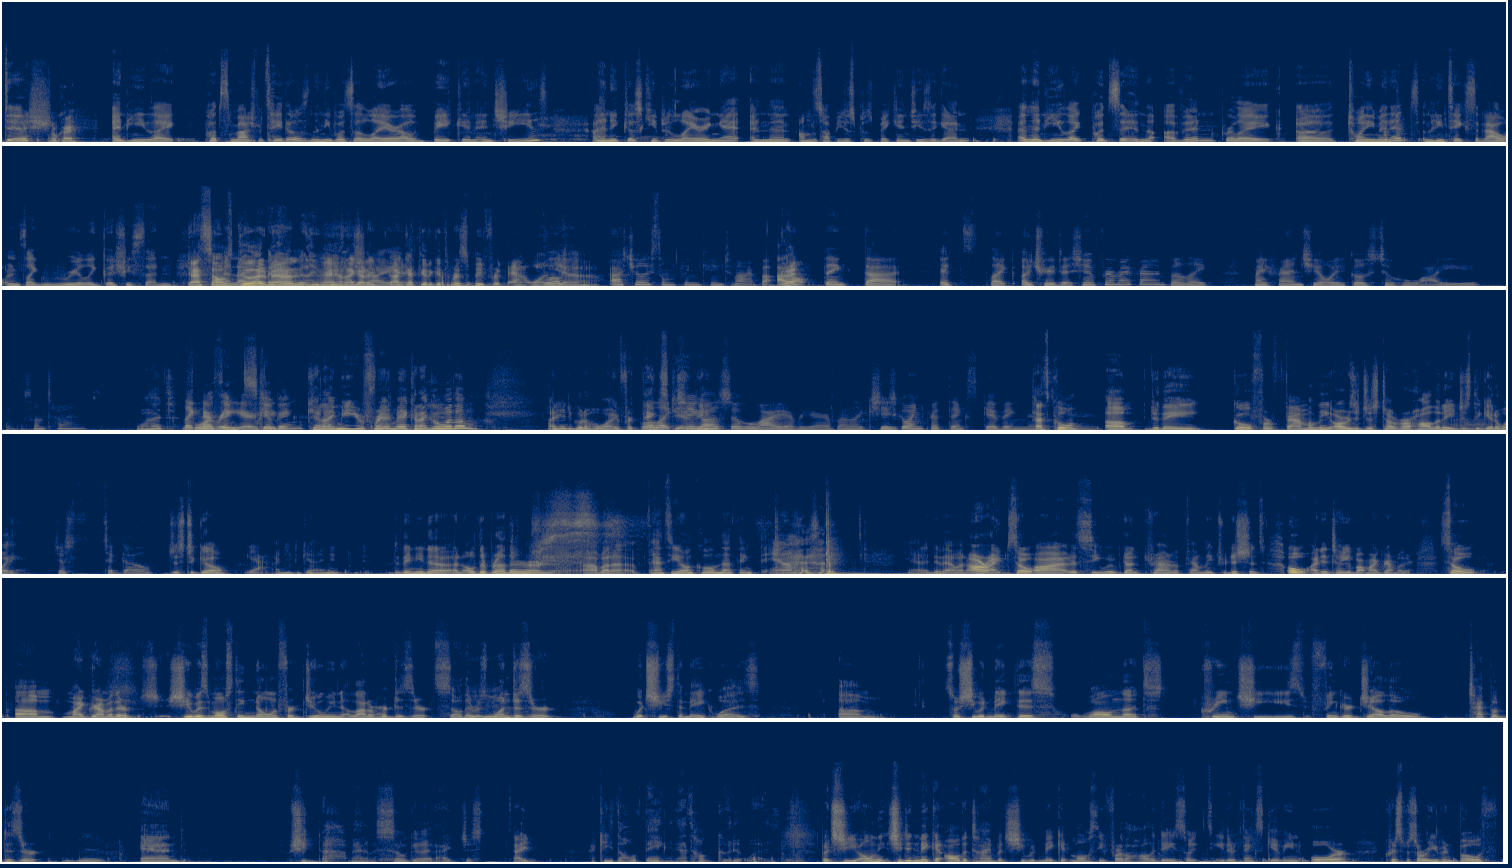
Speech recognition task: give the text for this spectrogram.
dish, Okay. and he like puts mashed potatoes, and then he puts a layer of bacon and cheese. And he just keeps layering it, and then on the top he just puts bacon and cheese again, and then he like puts it in the oven for like uh 20 minutes, and then he takes it out, and it's like really good. She said, That sounds And good, I man. really man, wanted I gotta, try I got to get the recipe for that one. Well, Yeah. man. Actually, something came to mind, but Go I ahead. don't think that it's like a tradition for my friend. But like my friend, she always goes to Hawaii sometimes. What? Like for every year, she, Thanksgiving. Can I meet your friend, man? Can I go with him? I need to go to Hawaii for well, like Thanksgiving. she goes to Hawaii every year, but like she's going for Thanksgiving. This That's cool. year, Um, do they go for family or is it just for a holiday just to get away? just to go. Just to go? Yeah. I need to get. I need. Do they need a, an older brother or how about a fancy uncle? Nothing. Damn. Yeah, I did that one. All right. So uh, let's see. We've done tra- family traditions. Oh, I didn't tell you about my grandmother. So um, my grandmother, she was mostly known for doing a lot of her desserts. So there was one dessert, what she used to make was, um, so she would make this walnut cream cheese finger jello type of dessert, and she, oh, man, it was so good. I just, I, I could eat the whole thing. That's how good it was. But she only, she didn't make it all the time, but she would make it mostly for the holidays. So it's either Thanksgiving or Christmas or even both.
